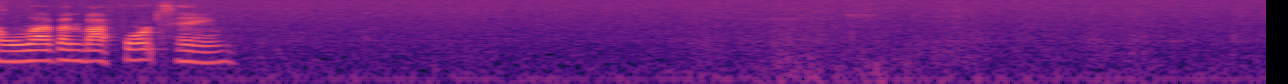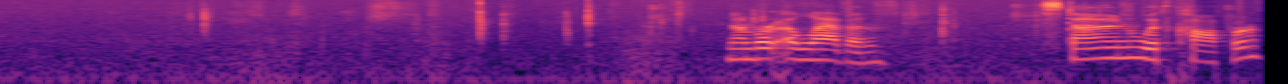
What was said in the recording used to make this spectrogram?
11 by 14. Number 11, Stone with Copper.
